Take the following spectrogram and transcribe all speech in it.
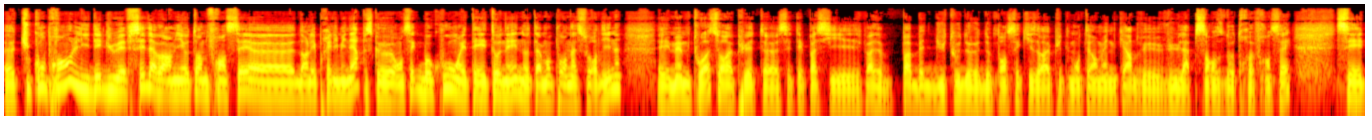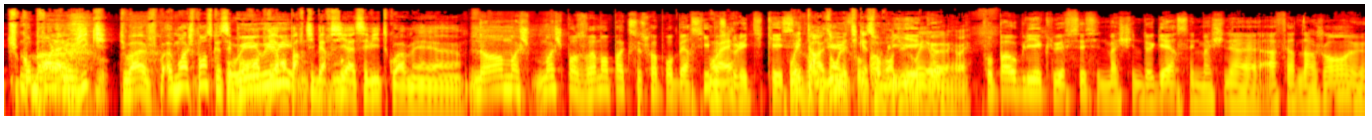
Euh, tu comprends l'idée de l'UFC d'avoir mis autant de Français euh, dans les préliminaires? Parce qu'on sait que beaucoup ont été étonnés, notamment pour Nassourdine, et même toi, ça aurait pu être. euh, C'était pas si pas, pas bête du tout de, de penser qu'ils auraient pu te monter en main card vu, vu l'absence d'autres Français. C'est tu comprends Bah, la logique, tu vois. je- moi, je pense que c'est pour Oui, oui, remplir en partie Bercy assez vite, quoi. Mais euh, Non, moi je, moi je pense vraiment pas que ce soit pour Bercy parce Ouais. que les tickets oui, t'as raison, les tickets sont vendus. Oui, que- ouais, ouais. Faut pas oublier que l'UFC c'est une machine de guerre, c'est une machine à, à faire de l'argent. euh,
